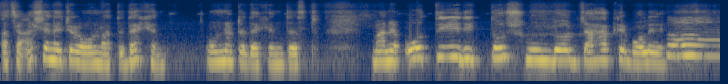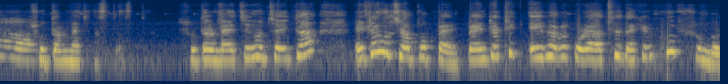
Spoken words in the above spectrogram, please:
আচ্ছা আসেন এটার ওড়নাতে, দেখেন। ওড়নাটা দেখেন জাস্ট মানে অতিরিক্ত সুন্দর যাহাকে বলে। সুতার ম্যাচ আস্তে আস্তে। সুতার ম্যাচিং হচ্ছে এটা। এটা হচ্ছে আপু প্যান্ট। প্যান্টটা ঠিক এইভাবে করে আছে দেখেন খুব সুন্দর।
